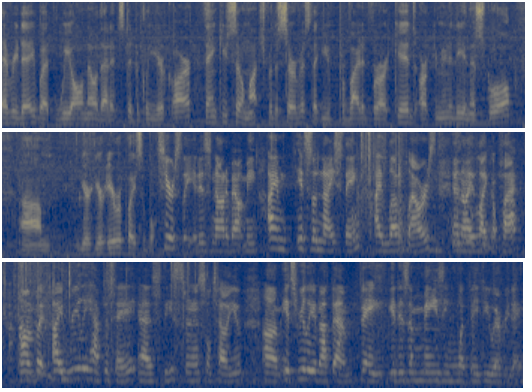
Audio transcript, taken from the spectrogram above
every day, but we all know that it's typically your car. Thank you so much for the service that you've provided for our kids, our community, and this school. Um, you're, you're, irreplaceable. Seriously, it is not about me. I am. It's a nice thing. I love flowers and I like a plaque. Um, but I really have to say, as these students will tell you, um, it's really about them. They. It is amazing what they do every day.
